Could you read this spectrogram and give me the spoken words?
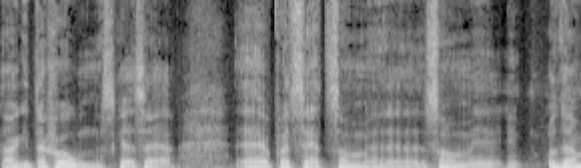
agitation ska jag säga. Eh, på ett sätt som, eh, som eh, och där,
